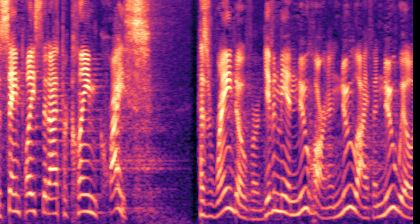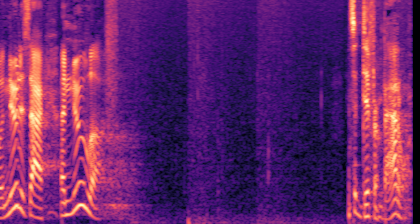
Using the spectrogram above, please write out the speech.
The same place that I proclaim Christ has reigned over, given me a new heart, a new life, a new will, a new desire, a new love. It's a different battle.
